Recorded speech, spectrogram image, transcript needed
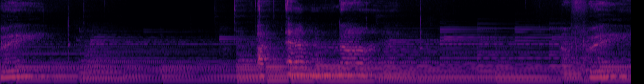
afraid. I am not afraid.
